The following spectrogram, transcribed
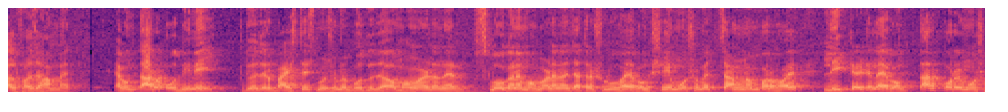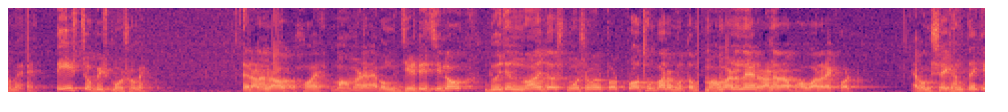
আলফাজ আহমেদ। এবং তার অধীনেই দু হাজার বাইশ তেইশ মৌসুমে বদলে যাওয়া মোহামেডানের স্লোগানে মোহামেডানের যাত্রা শুরু হয় এবং সেই মৌসুমে চার নম্বর হয় লিগ টাইটেল এবং তারপরের মৌসুমে, তেইশ চব্বিশ মৌসুমে। রানার আপ হয় মোহামেডান এবং যেটি ছিল দু হাজার নয় দশ মৌসুমের পর প্রথমবারের মতো মোহামেডানের রানার আপ হওয়ার রেকর্ড এবং সেখান থেকে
